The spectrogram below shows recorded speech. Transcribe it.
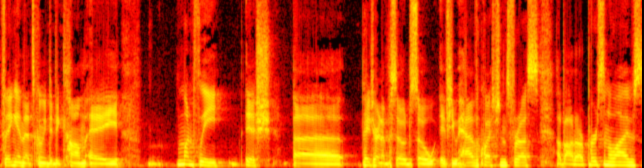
thing, and that's going to become a monthly ish. Uh, Patreon episode. So if you have questions for us about our personal lives,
